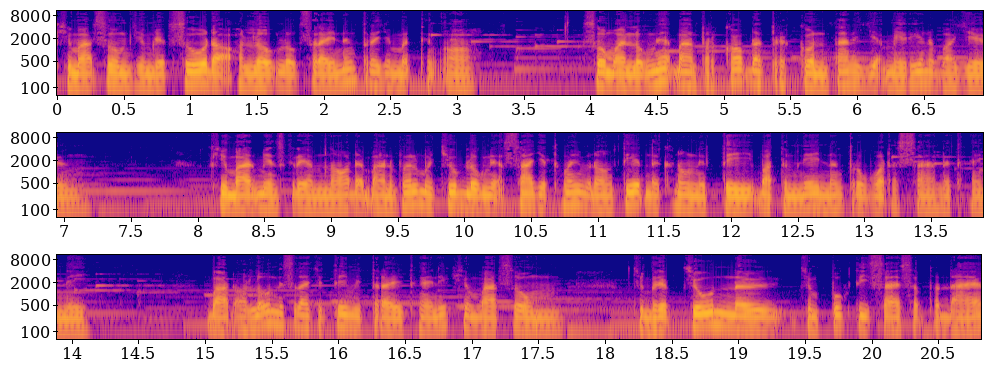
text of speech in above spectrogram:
ខ្ញុំបាទសូមជម្រាបសួរដល់អស់លោកលោកស្រីនិងប្រិយមិត្តទាំងអស់សូមឲ្យលោកអ្នកបានប្រកបដោយព្រះគុណតាមរយៈមេរៀនរបស់យើង ខ្ញុំបាទមានសេចក្តីអំណរដែលបានវិលមកជួបលោកអ្នកសាជាថ្មីម្ដងទៀតនៅក្នុងនេតិបទទំនាយនិងប្រវត្តិសាស្ត្រនៅថ្ងៃនេះបាទអស់លោកអ្នកស្ដាប់ជាទីមេត្រីថ្ងៃនេះខ្ញុំបាទសូមជម្រាបជូននៅចម្ពោះទី40ដដែល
